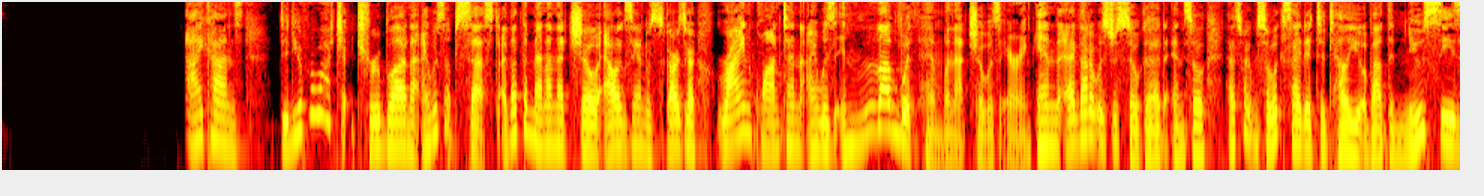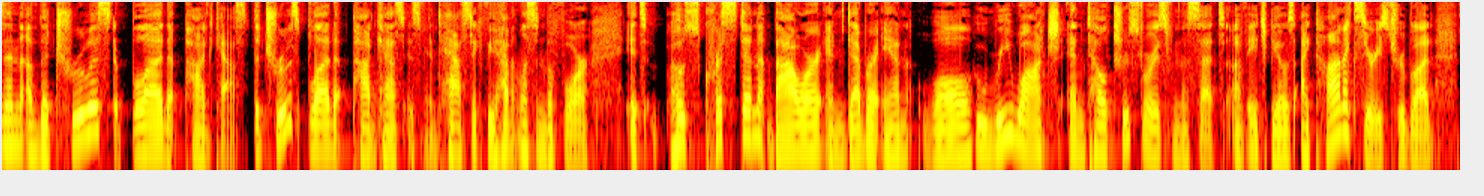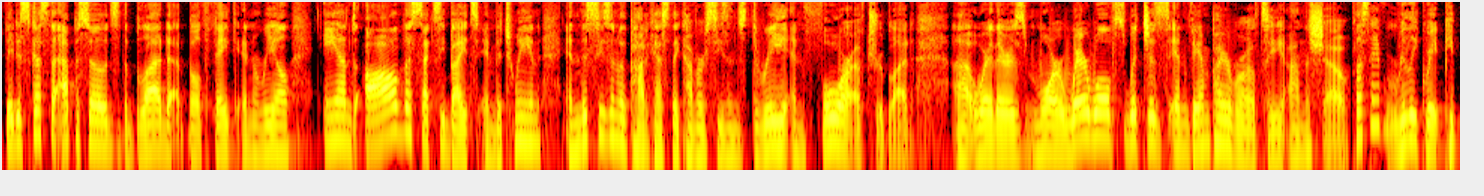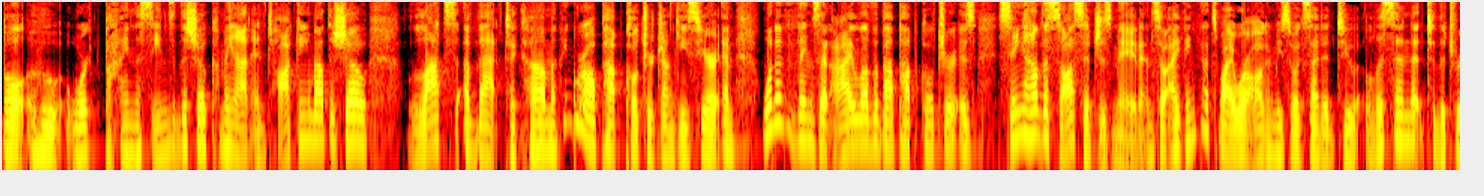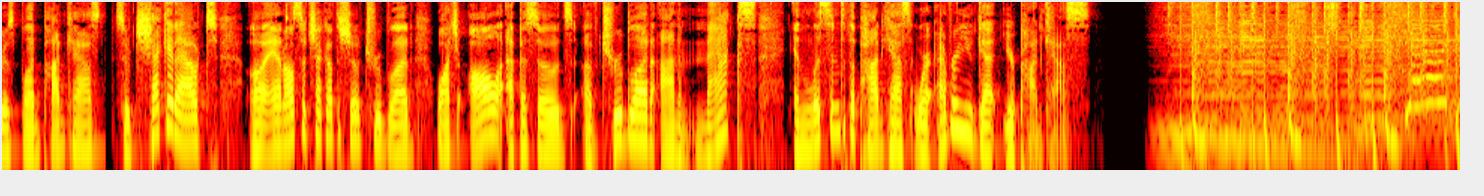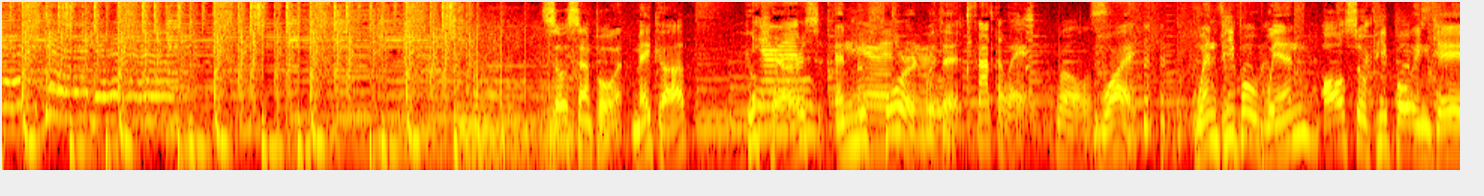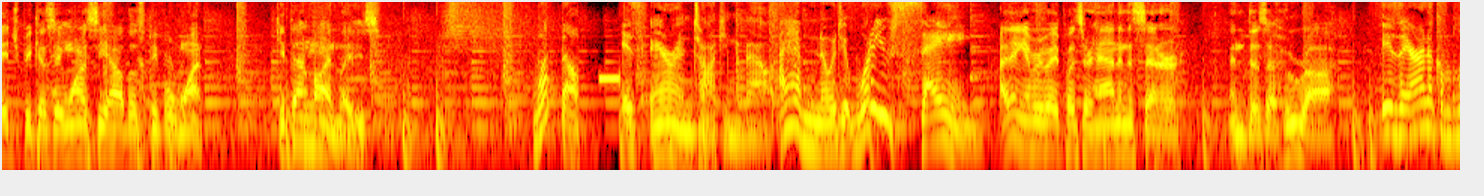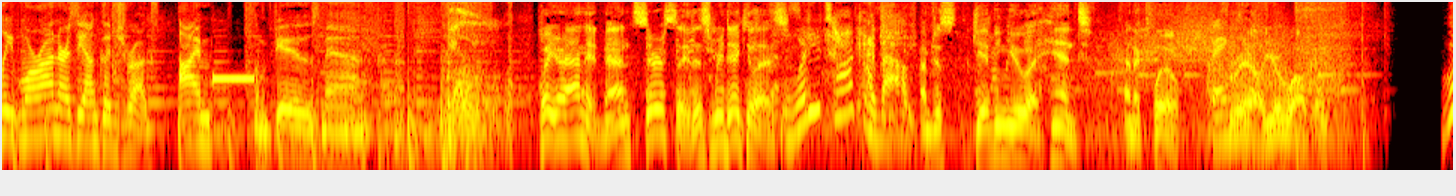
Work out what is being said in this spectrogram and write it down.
Icons. Did you ever watch True Blood? I was obsessed. I thought the men on that show, Alexander Skarsgård, Ryan Kwanten, I was in love with him when that show was airing. And I thought it was just so good. And so that's why I'm so excited to tell you about the new season of the Truest Blood podcast. The Truest Blood podcast is fantastic. If you haven't listened before, it's hosts Kristin Bauer and Deborah Ann Woll, who rewatch and tell true stories from the set of HBO's iconic series True Blood. They discuss the episodes, the blood, both fake and real, and all the sexy bites in between. And this season of the podcast, they cover seasons three and four of True Blood, uh, where there's more werewolves, witches, and vampire royalty on the show. Plus, they have really great people who worked behind the scenes of the show coming on and talking about the show. Lots of that to come. I think we're all pop culture junkies here. And one of the things that I love about pop culture is seeing how the sausage is made. And so I think that's why we're all going to be so excited to listen to the Truest Blood podcast. So check it out. Uh, and also check out the show True Blood. Watch all episodes of True Blood on Max and listen to the podcast wherever you get your podcasts. So simple. Make up. Who Aaron, cares? And move Aaron, forward Aaron. with it. It's not the way it rolls. Why? when people win, also people engage because they want to see how those people won. Keep that in mind, ladies. What the f- is Aaron talking about? I have no idea. What are you saying? I think everybody puts their hand in the center and does a hoorah. Is Aaron a complete moron or is he on good drugs? I'm f- confused, man. Put your hand in, man. Seriously, this is ridiculous. What are you talking about? I'm just giving you a hint and a clue. Thank For you. real, you're welcome. Woo!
